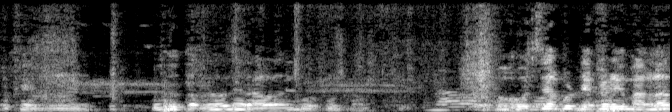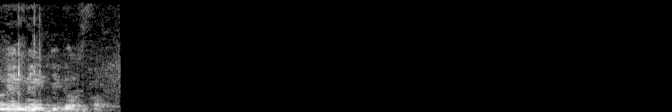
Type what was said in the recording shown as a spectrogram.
ఓకే ముందు త్వరలోనే రావాలని కోరుకుంటున్నాం సో వచ్చినప్పుడు డెఫినెట్గా మళ్ళా మేము ఇంటికి వస్తాం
